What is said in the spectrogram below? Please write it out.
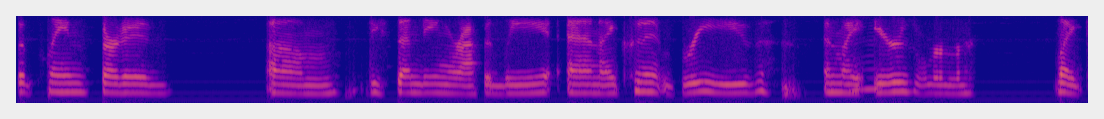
the plane started um, descending rapidly, and I couldn't breathe, and my ears were like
